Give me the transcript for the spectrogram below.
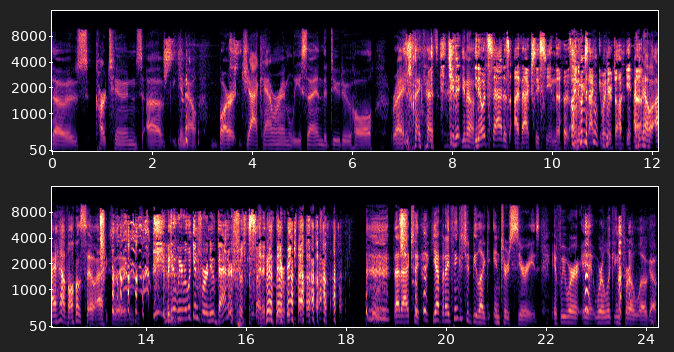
those cartoons of you know Bart, Jackhammer, and Lisa in the doo doo hole. Right, like that's You know, you know. you know what's sad is I've actually seen those. Oh, I know Oh, exactly what you're talking I know. I have also actually. we, we were looking for a new banner for the site. I think there we go. that actually, yeah, but I think it should be like inter-series. If we were eh, we're looking for a logo,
